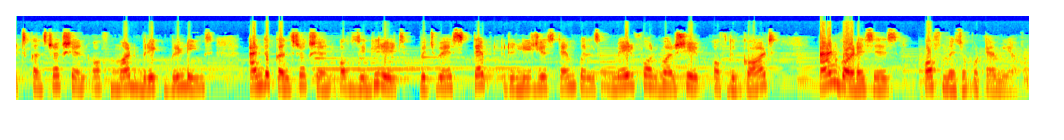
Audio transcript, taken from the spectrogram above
its construction of mud brick buildings and the construction of ziggurats, which were stepped religious temples made for worship of the gods and goddesses of Mesopotamia.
